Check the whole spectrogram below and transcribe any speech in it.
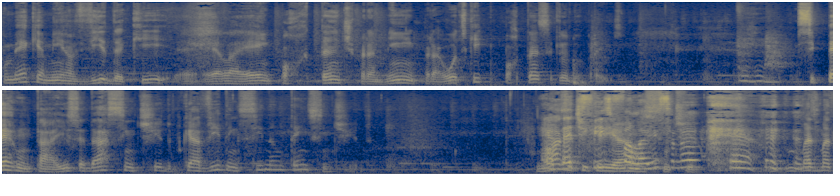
Como é que a minha vida aqui é, ela é importante para mim, para outros? Que importância que eu dou para isso? Uhum. Se perguntar isso é dar sentido, porque a vida em si não tem sentido. É até que difícil criamos falar isso, né? É, mas, mas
